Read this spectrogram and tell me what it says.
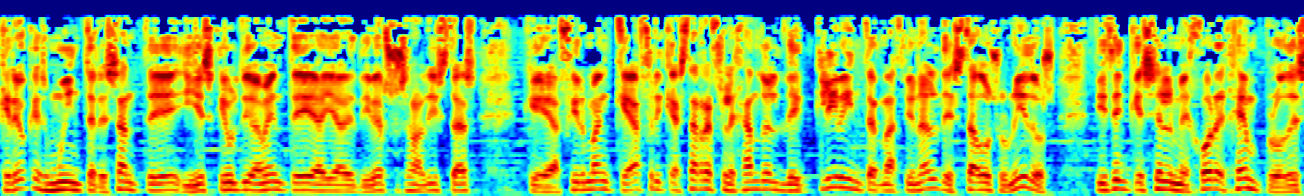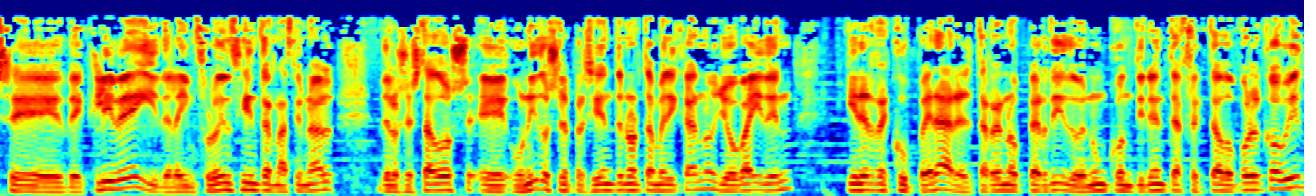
creo que es muy interesante y es que últimamente hay diversos analistas que afirman que África está reflejando el declive internacional de Estados Unidos. Dicen que es el mejor ejemplo de ese declive y de la influencia internacional de los Estados eh, Unidos. El presidente norteamericano, Joe Biden, quiere recuperar el terreno perdido en un continente afectado por el COVID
